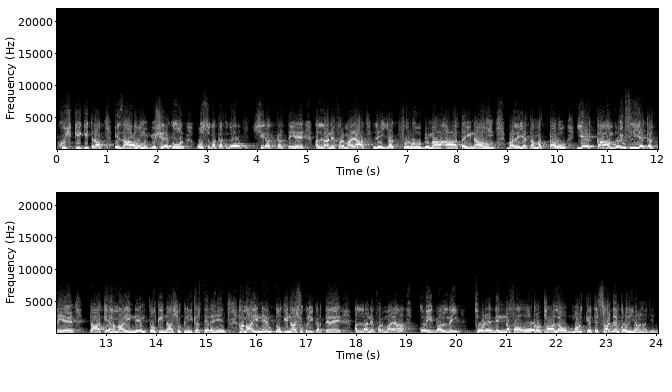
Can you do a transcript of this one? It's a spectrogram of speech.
خشکی کی طرف ازاہم یشرکون۔ اس وقت وہ شرک کرتے ہیں۔ اللہ نے فرمایا لے یک فرو بما آتیناہم ولیتمتعو یہ کام وہ اس لیے کرتے ہیں تاکہ ہماری نعمتوں کی ناشکری کرتے رہیں۔ ہماری نعمتوں کی ناشکری کرتے رہیں۔ اللہ نے فرمایا، کوئی گل نہیں، تھوڑے دن نفع اور اٹھا لو، مڑ کے تے ساڈے کو ہی آنا جی نا۔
